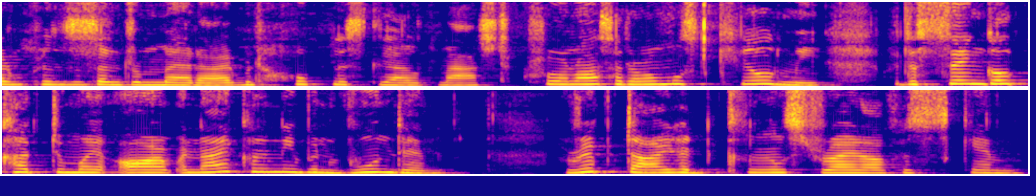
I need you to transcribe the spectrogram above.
in Princess Andromeda. I'd been hopelessly outmatched. Kronos had almost killed me with a single cut to my arm, and I couldn't even wound him. Riptide had glanced right off his skin.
